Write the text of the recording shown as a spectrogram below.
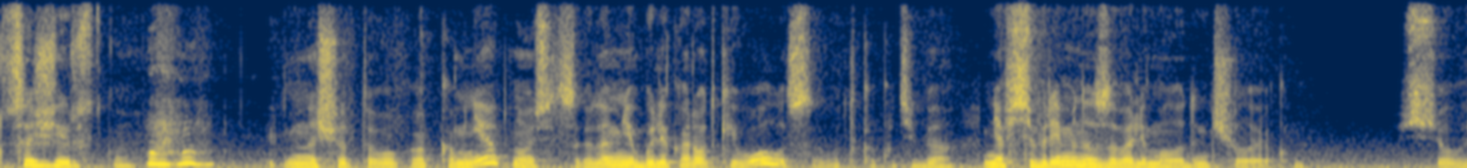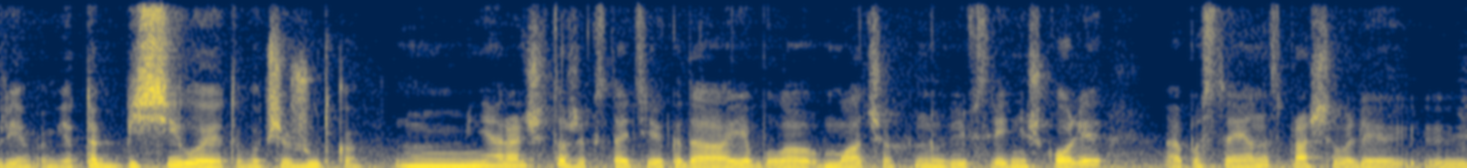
Сожирство. Насчет того, как ко мне относятся, когда у меня были короткие волосы, вот как у тебя, меня все время называли молодым человеком. Все время. Я так бесила это, вообще жутко. Меня раньше тоже, кстати, когда я была в младших, ну или в средней школе, э, постоянно спрашивали, э,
